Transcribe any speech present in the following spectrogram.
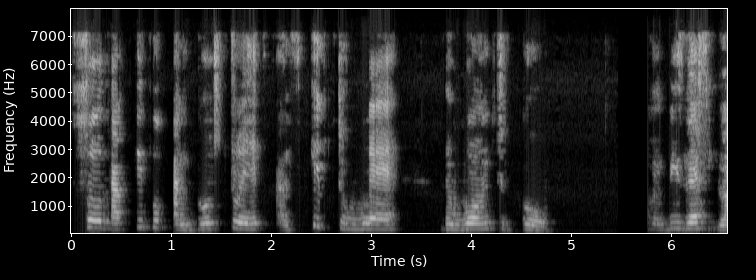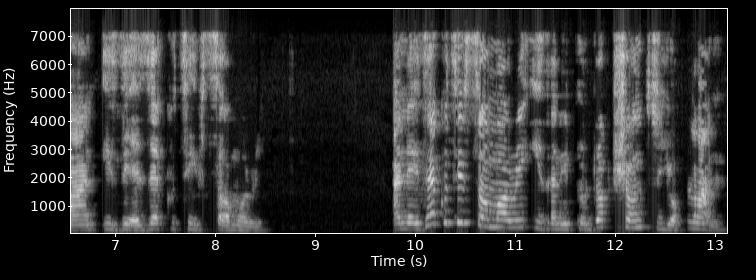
so that people can go straight and skip to where they want to go. A business plan is the executive summary. An executive summary is an introduction to your plan.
